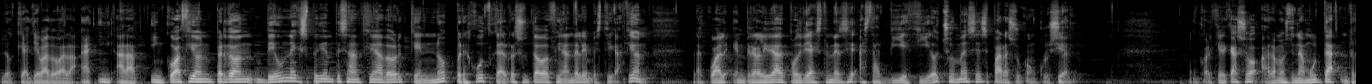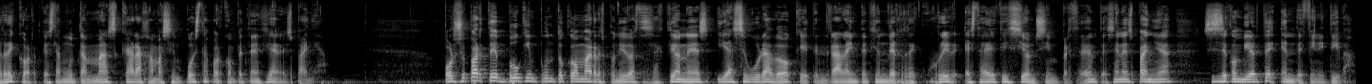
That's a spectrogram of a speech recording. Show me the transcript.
lo que ha llevado a la, incoación perdón, de un expediente sancionador que no prejuzga el resultado final de la investigación, la cual en realidad podría extenderse hasta 18 meses para su conclusión. En cualquier caso, hablamos de una multa récord, esta multa más cara jamás impuesta por competencia en España. Por su parte, Booking.com ha respondido a estas acciones y ha asegurado que tendrá la intención de recurrir esta decisión sin precedentes en España si se convierte en definitiva.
